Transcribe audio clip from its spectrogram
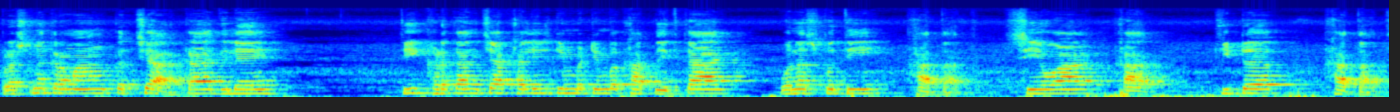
प्रश्न क्रमांक चार काय दिले? ती खडकांच्या खालील टिंबटिंब खात नाहीत. काय? वनस्पती खातात. शेवाळ खा कीटक खातात.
